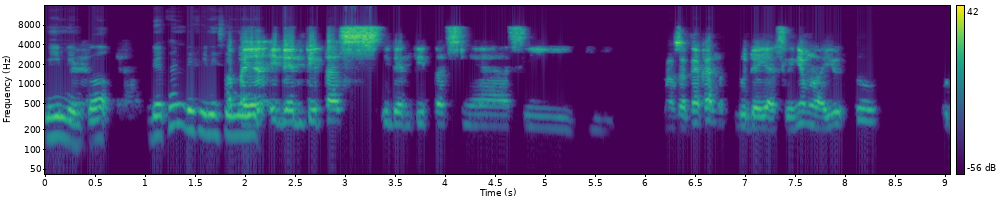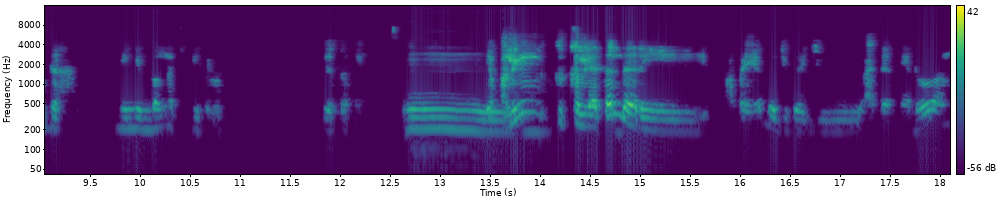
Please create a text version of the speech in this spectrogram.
minim kok. Dia kan definisi apa minim. ya identitas identitasnya si maksudnya kan budaya aslinya Melayu tuh udah minim banget gitu loh jatuhnya. Hmm, ya paling ke- kelihatan dari apa ya baju-baju adatnya doang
